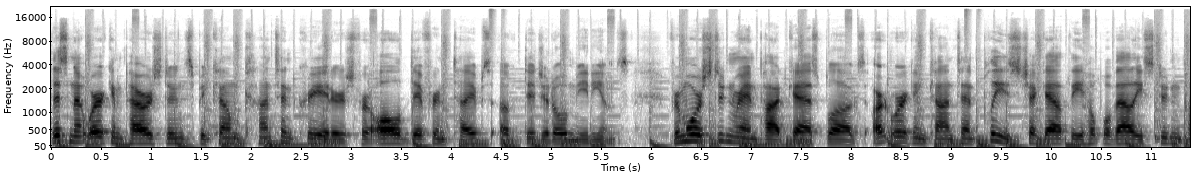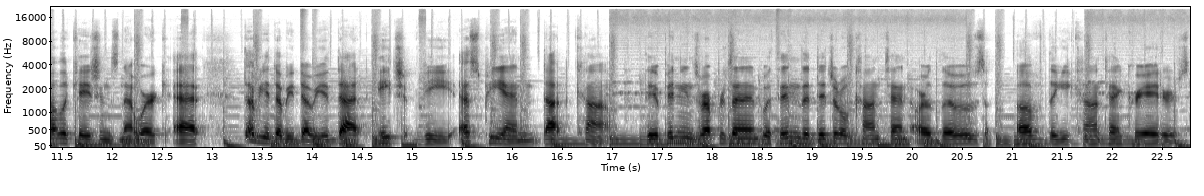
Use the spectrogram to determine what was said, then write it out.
This network empowers students to become content creators for all different types of digital mediums. For more student ran podcasts, blogs, artwork, and content, please check out the Hopewell Valley Student Publications Network at www.hvspn.com. The opinions represented within the digital content are those of the content creators.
